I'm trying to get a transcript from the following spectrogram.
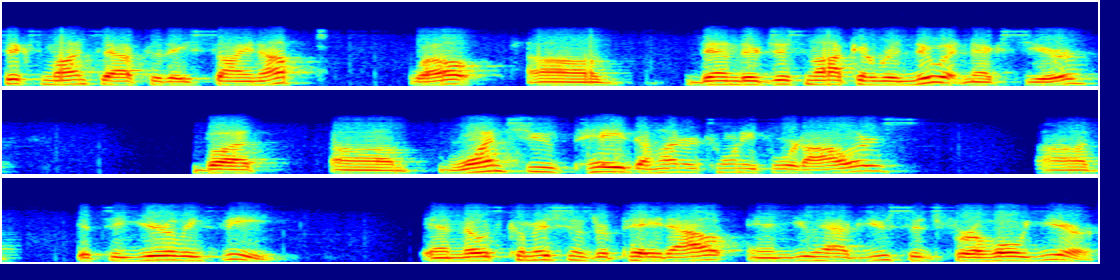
six months after they sign up, well, uh, then they're just not going to renew it next year. But um, once you've paid the $124, uh, it's a yearly fee. And those commissions are paid out, and you have usage for a whole year.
